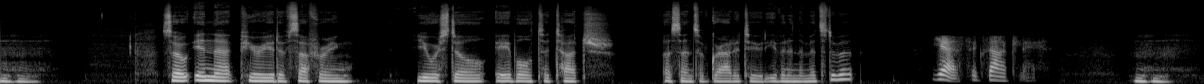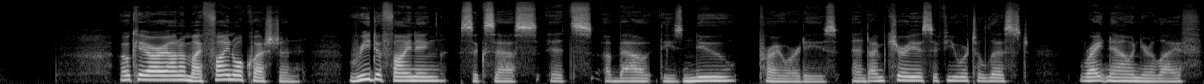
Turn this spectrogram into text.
Mhm. So in that period of suffering, you were still able to touch a sense of gratitude even in the midst of it? Yes, exactly. Mm-hmm. Okay, Arianna, my final question. Redefining success. It's about these new priorities. And I'm curious if you were to list right now in your life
